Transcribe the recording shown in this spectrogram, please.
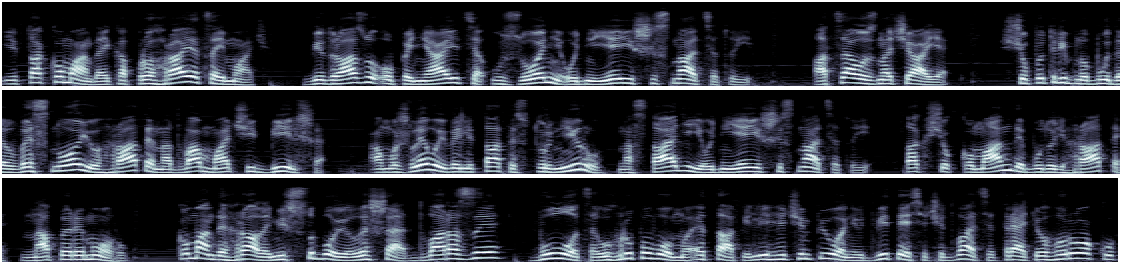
І та команда, яка програє цей матч, відразу опиняється у зоні однієї 16-ї. А це означає, що потрібно буде весною грати на два матчі більше, а можливо й вилітати з турніру на стадії однієї 16-ї. Так що команди будуть грати на перемогу. Команди грали між собою лише два рази. Було це у груповому етапі Ліги Чемпіонів 2023 року.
